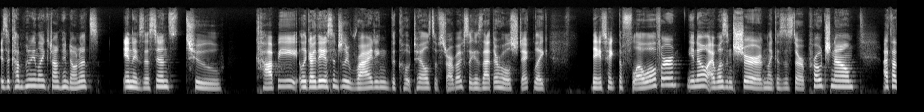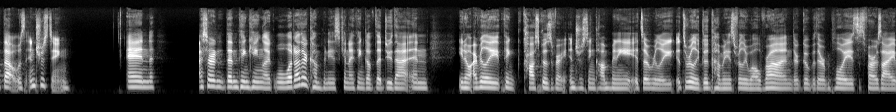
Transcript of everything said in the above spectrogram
is a company like Dunkin' Donuts in existence to copy? Like, are they essentially riding the coattails of Starbucks? Like, is that their whole shtick? Like, they take the flow over. You know, I wasn't sure. I'm like, is this their approach now? I thought that was interesting. And I started then thinking, like, well, what other companies can I think of that do that? And, you know, I really think Costco is a very interesting company. It's a really, it's a really good company. It's really well run. They're good with their employees. As far as I,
